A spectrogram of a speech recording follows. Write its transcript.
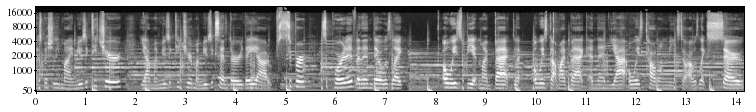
especially my music teacher yeah my music teacher my music center they are super supportive. And then there was like always be at my back like always got my back and then yeah always count on me so i was like so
